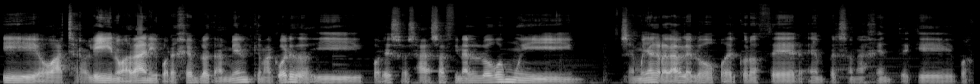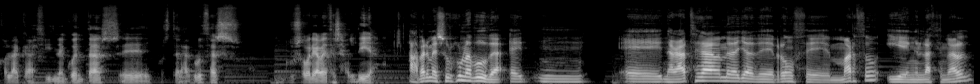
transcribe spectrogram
Y, o a Charolín o a Dani, por ejemplo, también, que me acuerdo. Y por eso, o sea, eso al final luego es muy, o sea, muy agradable luego poder conocer en persona gente que, pues con la que a fin de cuentas, eh, pues te la cruzas incluso varias veces al día. A ver, me surge una duda. Eh, mm, eh, ganaste la medalla de bronce en marzo y en el Nacional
